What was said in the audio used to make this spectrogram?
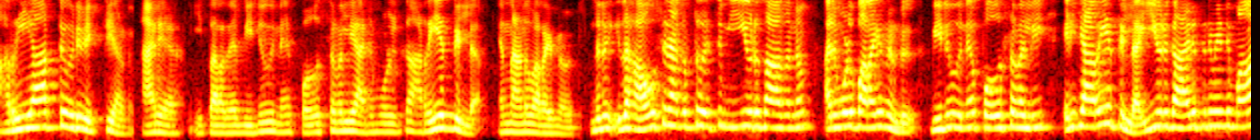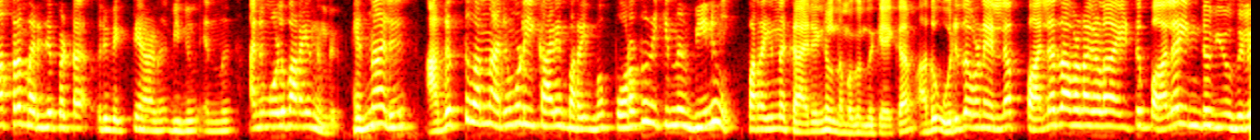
അറിയാത്ത ഒരു വ്യക്തിയാണ്. ആരെയാ? ഈ പറഞ്ഞ വിനുവിനെ പേഴ്സണലി അനുമോൾക്ക് അറിയത്തില്ല എന്നാണ് പറയുന്നത്. ഇതിന് ഇത് ഹൗസിനകത്ത് വെച്ചും ഈ ഒരു സാധനം അനുമോൾ പറയുന്നുണ്ട്. വിനുവിനെ പേഴ്സണലി എനിക്ക് അറിയത്തില്ല ഈ ഒരു കാര്യത്തിന് വേണ്ടി മാത്രം പരിചയപ്പെട്ട ഒരു വ്യക്തിയാണ് വിനു എന്ന് അനുമോൾ പറയുന്നുണ്ട്. എന്നാൽ അകത്ത് വന്ന അനുമോൾ ഈ കാര്യം പറയുമ്പോൾ പുറത്ത് നിൽക്കുന്ന വിനു പറയുന്ന കാര്യങ്ങൾ നമുക്കൊന്ന് കേൾക്കാം. അത് ഒരു തവണയല്ല പല തവണകളായിട്ട് പല ഇന്റർവ്യൂസിൽ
